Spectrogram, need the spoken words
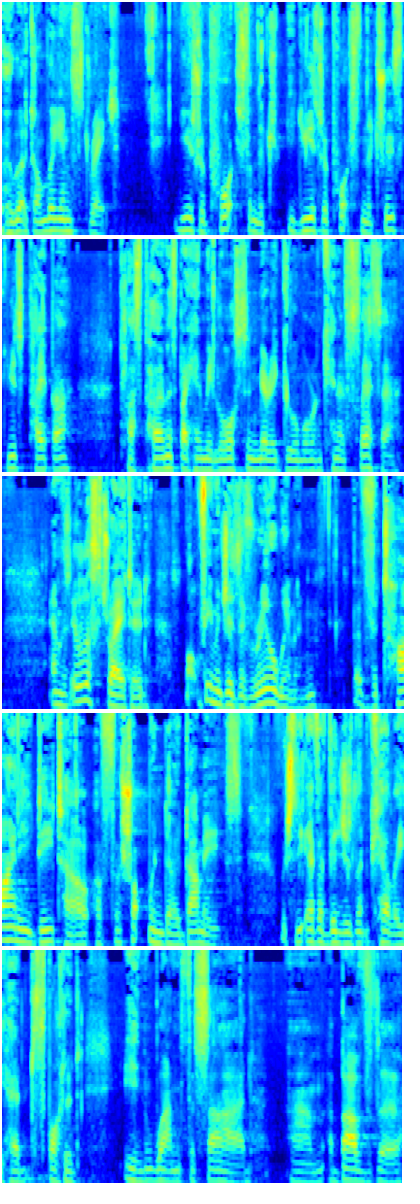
who worked on William Street. Used reports from the, used reports from the Truth newspaper, plus poems by Henry Lawson, Mary Gilmore, and Kenneth Slessor, and was illustrated not with images of real women, but with a tiny detail of shop window dummies, which the ever vigilant Kelly had spotted in one facade um, above the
